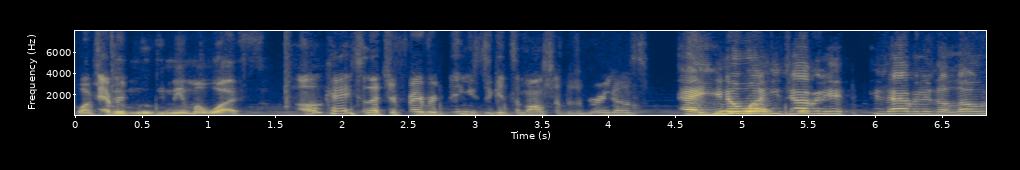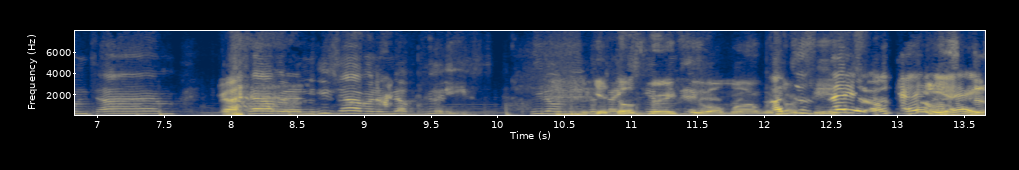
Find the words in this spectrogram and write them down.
Watch Every- a good movie. Me and my wife. okay. So that's your favorite thing is to get some Allsup's burritos. Hey, you know what? what- He's having his, he's having his alone time. He's having he's having enough goodies. He don't need We the get those Thanksgiving great too. Omar, with I'm our just kids. saying. I Okay. was Hey, gonna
